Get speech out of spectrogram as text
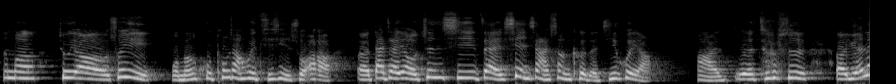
那么就要，所以我们会通常会提醒说啊，呃，大家要珍惜在线下上课的机会啊，啊，呃，就是呃，原来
